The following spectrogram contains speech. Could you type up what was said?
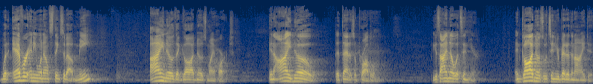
whatever anyone else thinks about me, I know that God knows my heart. And I know that that is a problem because I know what's in here. And God knows what's in here better than I do.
